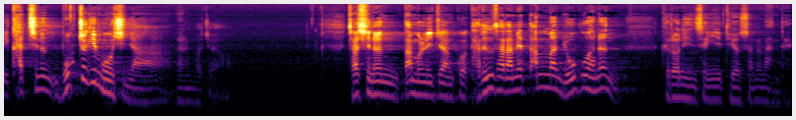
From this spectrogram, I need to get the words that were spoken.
이 가치는 목적이 무엇이냐라는 거죠. 자신은 땀 흘리지 않고 다른 사람의 땀만 요구하는 그런 인생이 되어서는 안 돼요.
